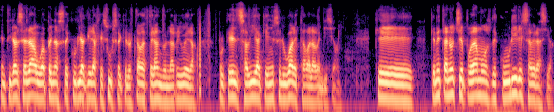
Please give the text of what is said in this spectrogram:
en tirarse al agua apenas descubría que era Jesús el que lo estaba esperando en la ribera, porque él sabía que en ese lugar estaba la bendición. Que, que en esta noche podamos descubrir esa gracia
